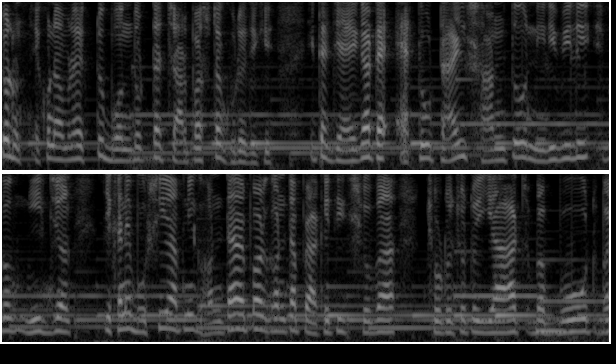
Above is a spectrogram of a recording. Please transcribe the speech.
চলুন, এখন আমরা একটু বন্দরটার চারপাশটা ঘুরে দেখি। এটা জায়গাটা এতটাই শান্ত, নিরিবিলি এবং নির্জন, যেখানে বসে আপনি ঘণ্টার পর ঘণ্টা প্রাকৃতিক শোভা, ছোট ছোট ইয়াট বা বোট বা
